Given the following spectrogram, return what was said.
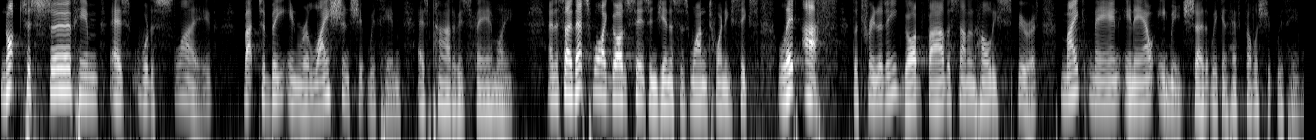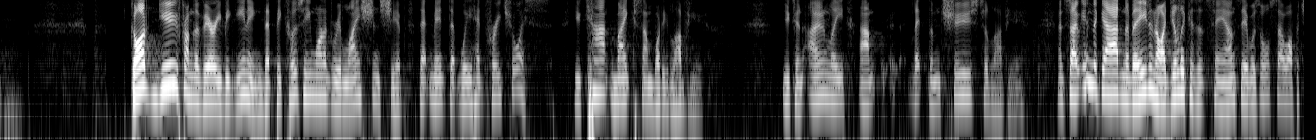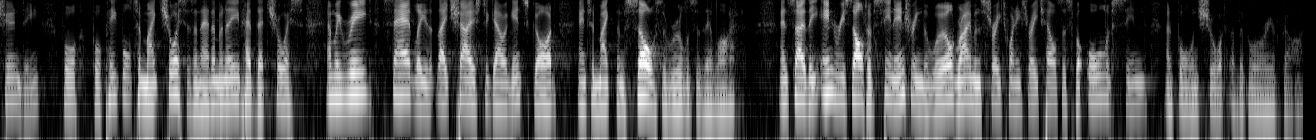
not to serve Him as would a slave, but to be in relationship with Him as part of His family. And so that's why God says in Genesis 1:26, "Let us, the Trinity, God, Father, Son, and Holy Spirit, make man in our image so that we can have fellowship with him." God knew from the very beginning that because he wanted relationship, that meant that we had free choice. You can't make somebody love you. You can only um, let them choose to love you. And so, in the Garden of Eden, idyllic as it sounds, there was also opportunity for, for people to make choices, and Adam and Eve had that choice. And we read, sadly, that they chose to go against God and to make themselves the rulers of their life. And so the end result of sin entering the world, Romans 3:23 tells us for all have sinned and fallen short of the glory of God.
